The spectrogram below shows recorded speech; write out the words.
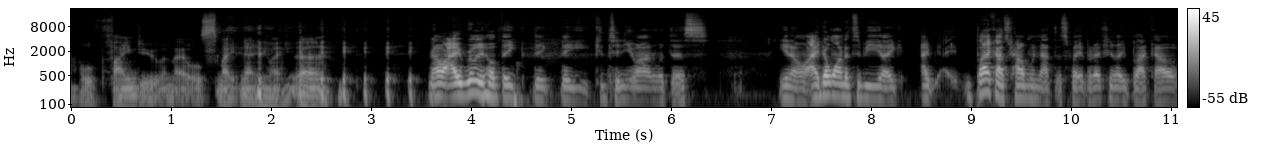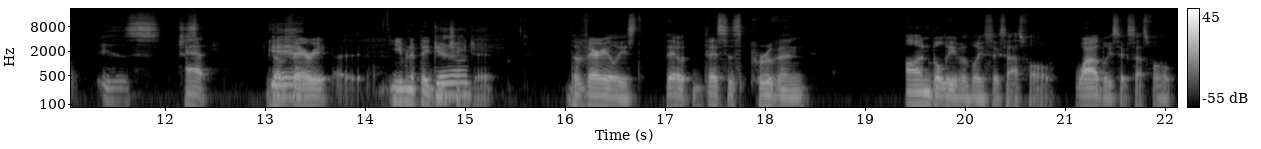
i will find you and i will smite no, anyway uh, No, I really hope they, they they continue on with this. You know, I don't want it to be like I, I Blackout's probably not this way, but I feel like Blackout is just at the Good. very uh, even if they do Good. change it the very least they, this is proven unbelievably successful wildly successful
